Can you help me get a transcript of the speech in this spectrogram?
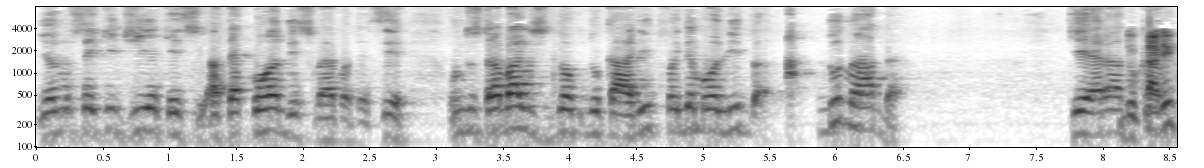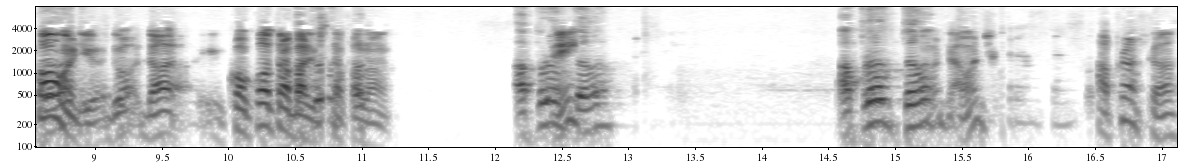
e eu não sei que dia, que isso, até quando isso vai acontecer. Um dos trabalhos do, do Cari foi demolido do nada. Que era do Cari qual onde? Do, da, qual, qual trabalho você está falando? A Prantan. A Prantan. Onde? A Prantan,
